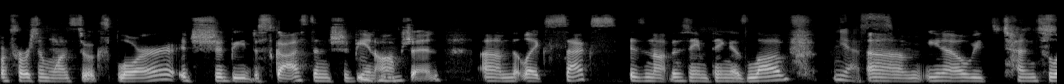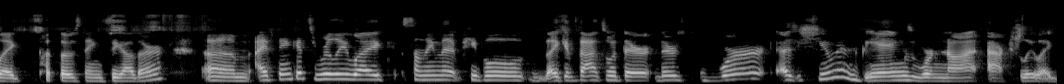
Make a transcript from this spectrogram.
a person wants to explore, it should be discussed and should be mm-hmm. an option. Um, that like sex is not the same thing as love. Yes. Um, you know, we tend to like put those things together. Um, I think it's really like something that people like if that's what they're there's we're as human beings, we're not actually like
